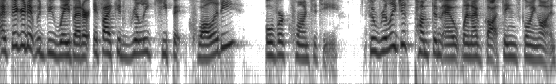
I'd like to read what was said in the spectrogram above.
I figured it would be way better if I could really keep it quality over quantity. So, really just pump them out when I've got things going on.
